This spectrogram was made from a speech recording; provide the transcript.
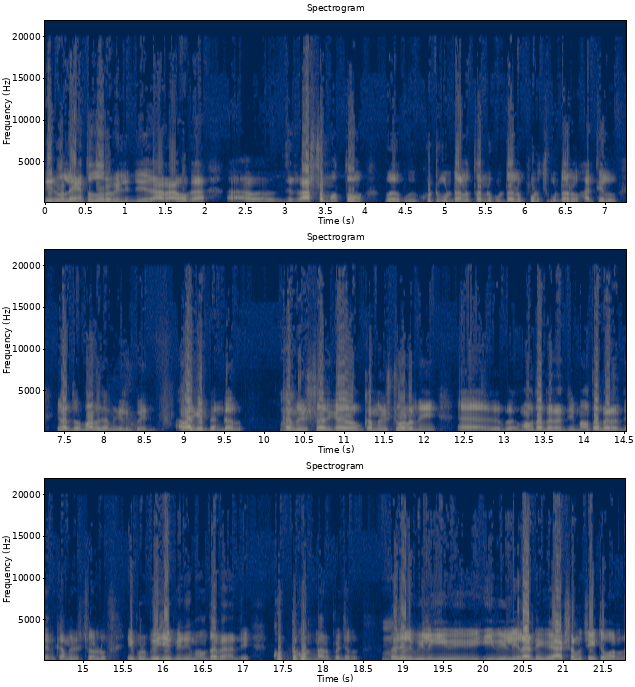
దీనివల్ల ఎంత దూరం వెళ్ళింది? రా- ఒక రాష్ట్రం మొత్తం కొట్టుకుంటాలు తన్నుకుంటాలు పొడుచుకుంటాలు హత్యలు ఇలా దుర్మార్గానికి వెళ్ళిపోయింది. అలాగే బెంగాల్ కమ్యూనిస్ట్ అధికారం కమ్యూనిస్ట్ వాళ్ళని మమతా బెనర్జీ మమతా బెనర్జీని కమ్యూనిస్ట్ వాళ్ళు ఇప్పుడు బీజేపీని మమతా బెనర్జీ కొట్టుకుంటున్నారు ప్రజలు. ప్రజలు వీళ్ళు ఈ వీళ్ళు ఇలాంటి యాక్షన్లు చేయటం వల్ల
